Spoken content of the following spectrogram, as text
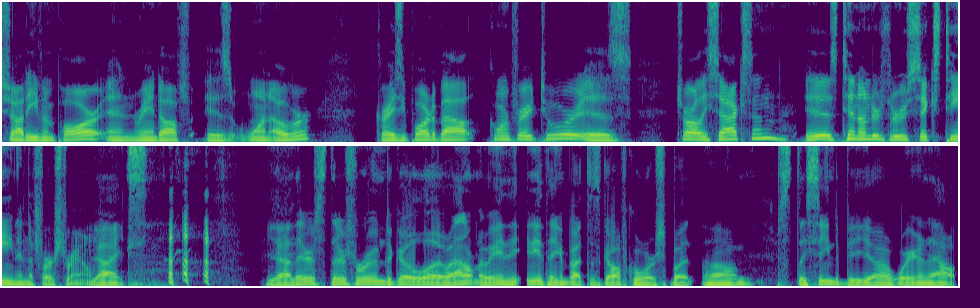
shot even par, and Randolph is one over. Crazy part about Korn Ferry Tour is Charlie Saxon is 10 under through 16 in the first round. Yikes. yeah, there's there's room to go low. I don't know anything anything about this golf course, but um, they seem to be uh, wearing it out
